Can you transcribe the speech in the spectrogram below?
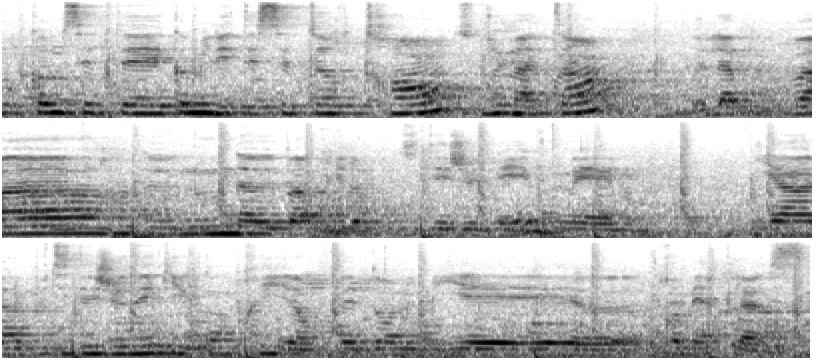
Donc, comme, comme il était 7h30 du matin, la plupart de nous n'avaient pas pris leur petit déjeuner, mais il y a le petit déjeuner qui est compris en fait dans le billet euh, première classe.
